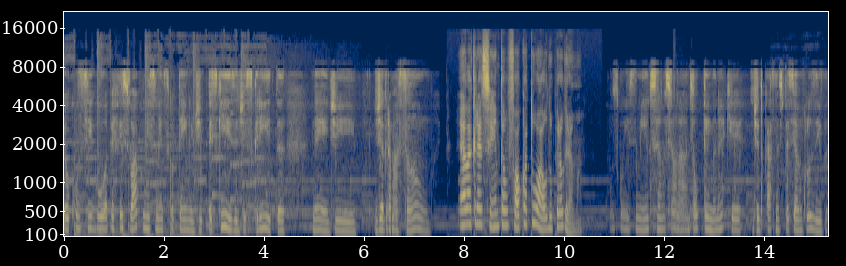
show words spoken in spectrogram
eu consigo aperfeiçoar conhecimentos que eu tenho de pesquisa, de escrita, né, de diagramação. Ela acrescenta o foco atual do programa. Os conhecimentos relacionados ao tema, né, que é de educação especial inclusiva.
